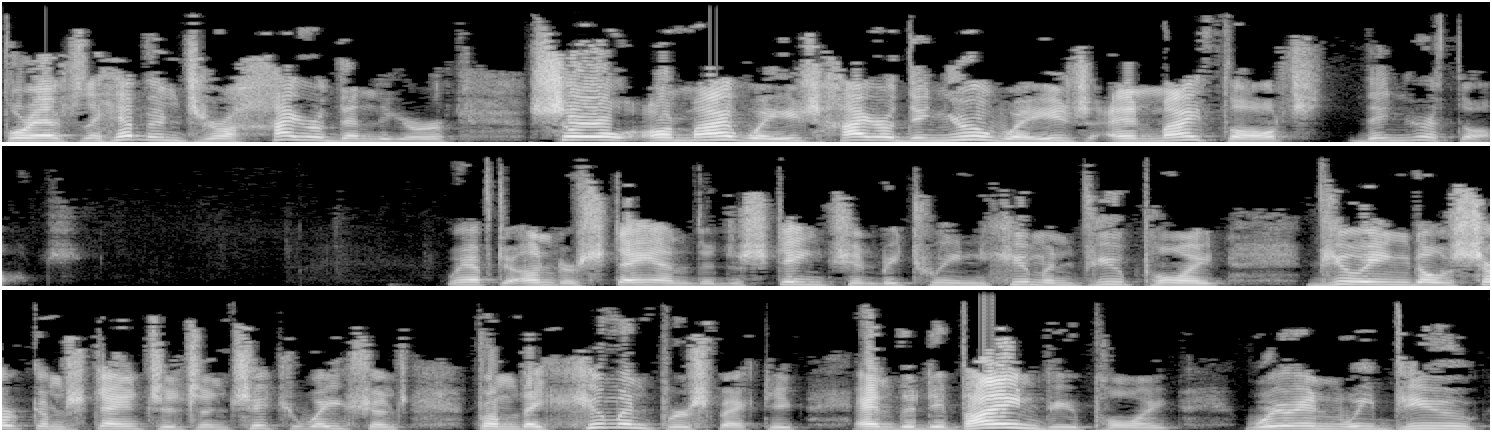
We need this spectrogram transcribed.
For as the heavens are higher than the earth, so are my ways higher than your ways, and my thoughts than your thoughts. We have to understand the distinction between human viewpoint, viewing those circumstances and situations from the human perspective, and the divine viewpoint, wherein we view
